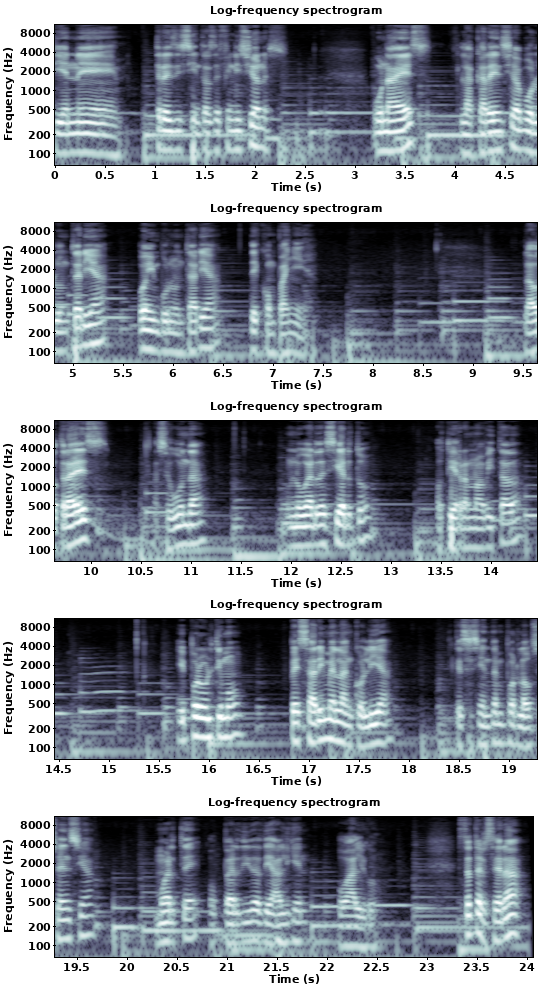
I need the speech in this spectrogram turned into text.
tiene tres distintas definiciones. Una es la carencia voluntaria o involuntaria de compañía. La otra es, la segunda, un lugar desierto o tierra no habitada. Y por último, pesar y melancolía que se sienten por la ausencia muerte o pérdida de alguien o algo. Esta tercera,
